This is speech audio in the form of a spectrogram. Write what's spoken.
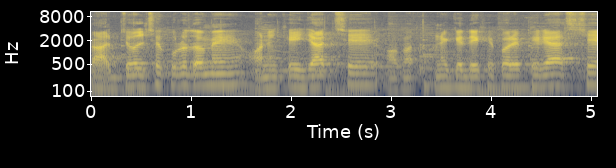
কাজ চলছে পুরো দমে অনেকেই যাচ্ছে অনেকে দেখে পরে ফিরে আসছে।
